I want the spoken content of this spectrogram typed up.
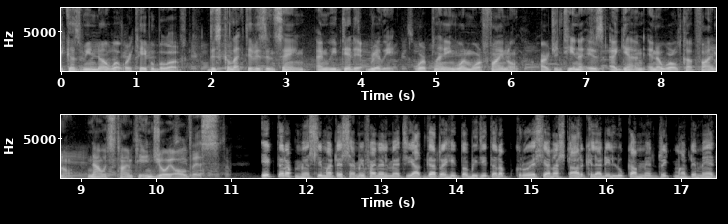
because we know what we're capable of. This collective is insane, and we did it, really. We're playing one more final. Argentina is again in a World Cup final. Now it's time to enjoy all this. એક તરફ મેસી માટે સેમીફાઇનલ મેચ યાદગાર રહી તો બીજી તરફ ક્રોએશિયાના સ્ટાર ખેલાડી લુકા મેડ્રિક માટે મેચ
